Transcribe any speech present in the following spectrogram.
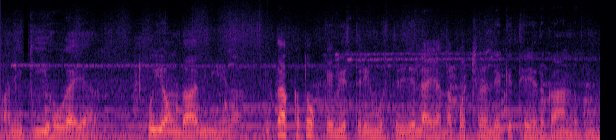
ਪਾਣੀ ਕੀ ਹੋ ਗਿਆ ਯਾਰ ਕੋਈ ਆਉਂਦਾ ਵੀ ਨਹੀਂ ਹੈਗਾ। ਇਹ ਤੱਕ ਧੋਕੇ ਮਿਸਤਰੀ ਮੁਸਤਰੀ ਜੇ ਲੈ ਜਾਂਦਾ ਪੁੱਛ ਲੈਂਦੇ ਕਿੱਥੇ ਹੈ ਦੁਕਾਨ ਦੁਕਾਨ।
